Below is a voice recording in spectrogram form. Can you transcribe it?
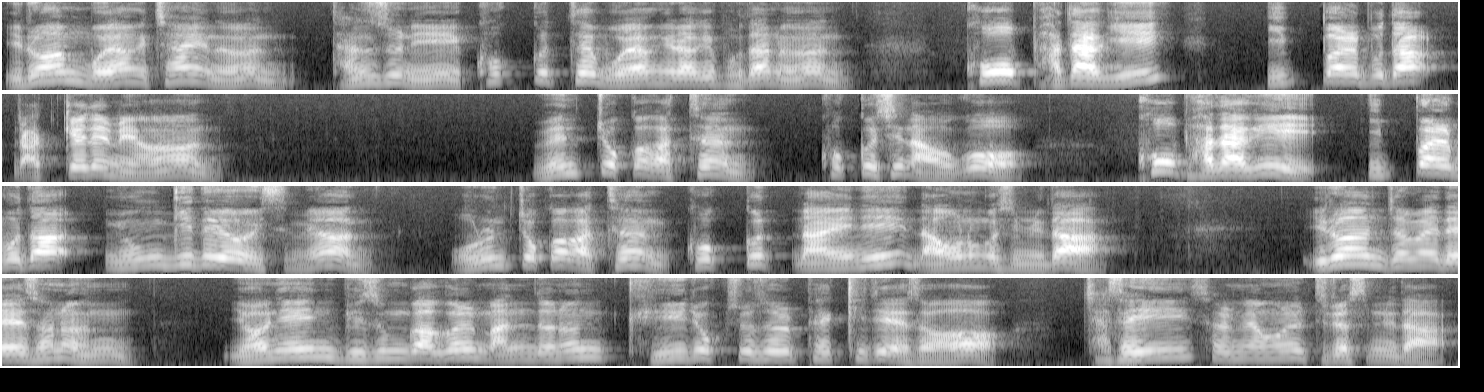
이러한 모양의 차이는 단순히 코끝의 모양이라기보다는 코 바닥이 이빨보다 낮게 되면 왼쪽과 같은 코끝이 나오고 코 바닥이 이빨보다 융기되어 있으면 오른쪽과 같은 코 끝 라인이 나오는 것입니다. 이러한 점에 대해서는 연예인 비순각을 만드는 귀족 수술 패키지에서 자세히 설명을 드렸습니다.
